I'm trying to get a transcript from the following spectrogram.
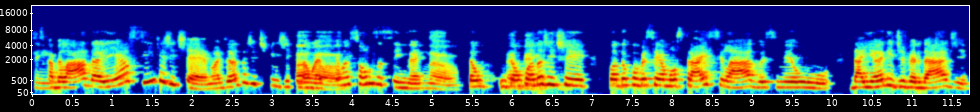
Sim. descabelada, e é assim que a gente é. Não adianta a gente fingir que uhum. não é, porque nós somos assim, né? Não. Então, então é quando a gente, quando eu comecei a mostrar esse lado, esse meu Daiane de verdade,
